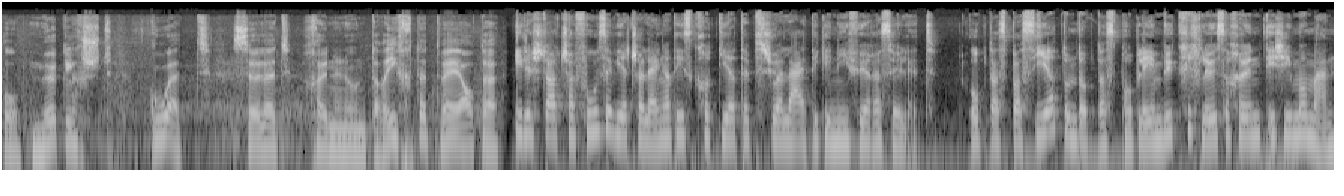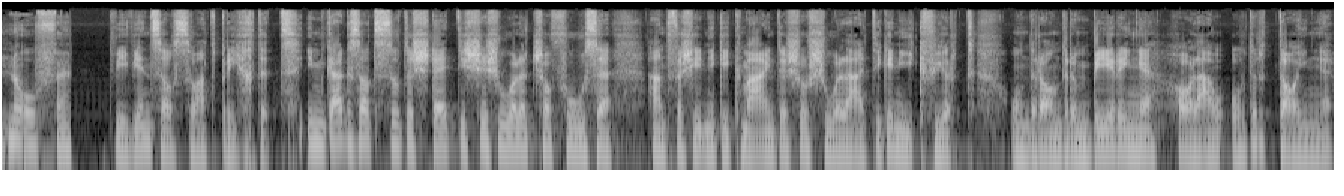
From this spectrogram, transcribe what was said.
die möglichst gut sollen können unterrichtet werden. In der Stadt Schaffhausen wird schon länger diskutiert, ob es Schulleitungen einführen sollen. Ob das passiert und ob das Problem wirklich lösen könnte, ist im Moment noch offen. Vivien Sasso hat berichtet. Im Gegensatz zu den städtischen Schulen Schaffhausen haben verschiedene Gemeinden schon Schulleitungen eingeführt, unter anderem Beringen, Hallau oder Taingen.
